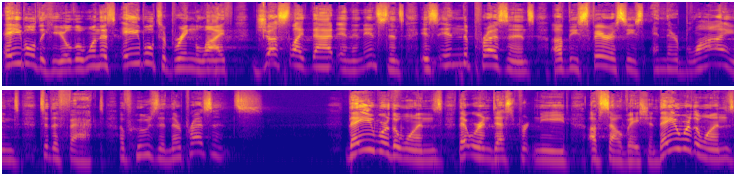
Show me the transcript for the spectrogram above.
able to heal, the one that's able to bring life just like that in an instance, is in the presence of these Pharisees, and they're blind to the fact of who's in their presence. They were the ones that were in desperate need of salvation. They were the ones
